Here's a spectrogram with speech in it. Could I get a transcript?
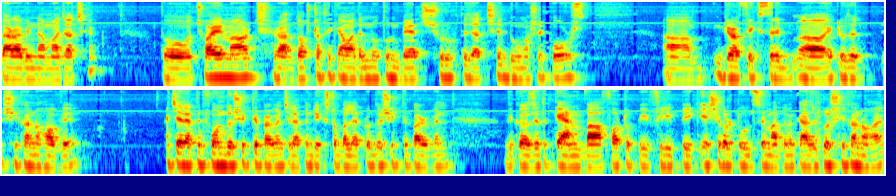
তারাবির নামাজ আছে। তো ছয় মার্চ রাত দশটা থেকে আমাদের নতুন ব্যাচ শুরু হতে যাচ্ছে, দু মাসের কোর্স। গ্রাফিক্সের একটু শেখানো হবে। চাইলে আপনি ফোন দিয়েও শিখতে পারবেন, চাইলে আপনি ডেস্কটপ বা ল্যাপটপ দিয়েও শিখতে পারবেন। বিকজ যেহেতু ক্যানভা ফটোপি ফ্রিপিক এই সকল টুলসের মাধ্যমে কাজগুলো শেখানো হয়।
